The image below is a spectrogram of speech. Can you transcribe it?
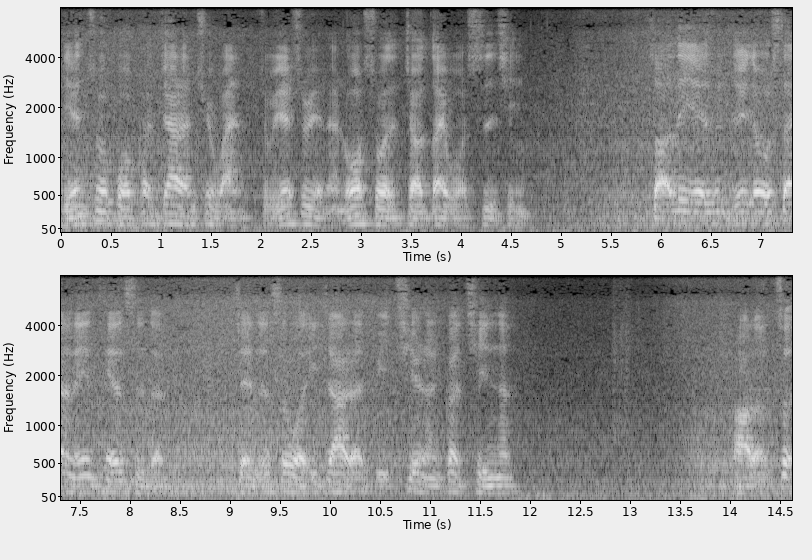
连出国跟家人去玩，主耶稣也能啰嗦的交代我事情。上帝耶稣基督圣灵天使的，简直是我一家人，比亲人更亲呢。好了，这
